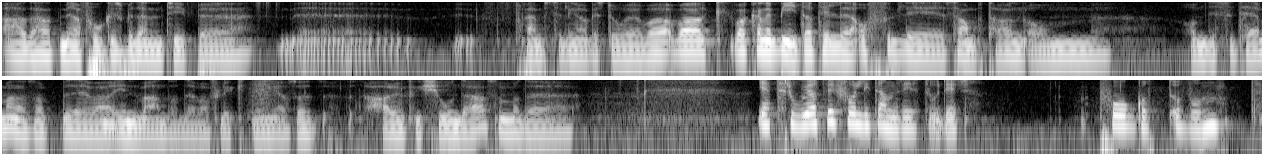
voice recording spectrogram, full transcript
hadde hatt mer fokus på denne type eh, fremstilling av historier, hva, hva, hva kan det bidra til den offentlige samtalen om, om disse temaene? Sånn at det var innvandrere, det var flyktninger. Altså, har det en funksjon der? som det Jeg tror jo at vi får litt andre historier. På godt og vondt.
